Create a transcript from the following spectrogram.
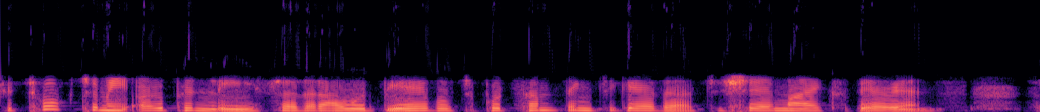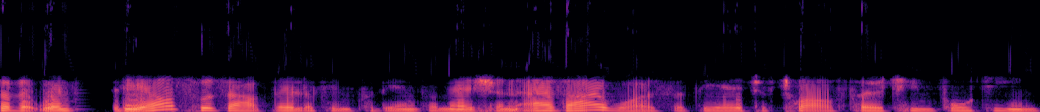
to talk to me openly so that I would be able to put something together to share my experience so that when somebody else was out there looking for the information, as I was at the age of 12, 13, 14,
